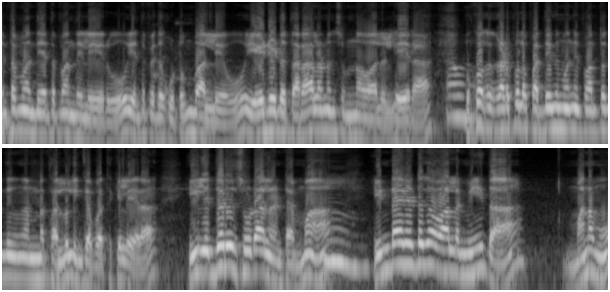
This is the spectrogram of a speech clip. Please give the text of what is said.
ఎంతమంది ఎంతమంది లేరు ఎంత పెద్ద కుటుంబాలు లేవు ఏడేడు తరాల నుంచి ఉన్న వాళ్ళు లేరా. ఒక్కొక్క కడుపులో పద్దెనిమిది మంది పంతొమ్మిది మంది ఉన్న తల్లులు ఇంకా బతికలేరా వీళ్ళిద్దరు చూడాలంటే అమ్మా ఇండైరెక్ట్గా వాళ్ళ మీద మనము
